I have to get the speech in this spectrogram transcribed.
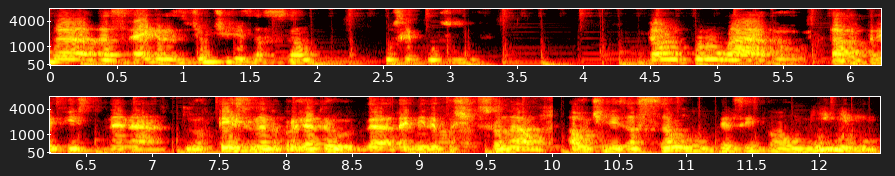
da, das regras de utilização dos recursos do fundo. Então, por um lado, estava previsto né, na, no texto, né, no projeto da, da, emenda constitucional, a utilização de um percentual mínimo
